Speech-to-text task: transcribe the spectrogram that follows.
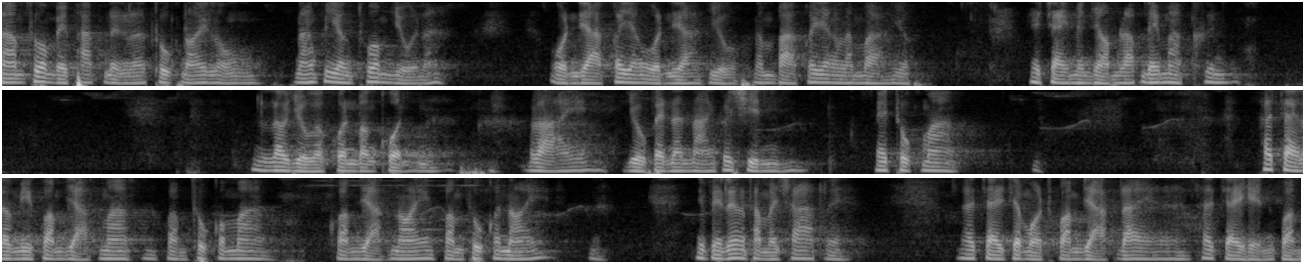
น้ำท่วมไปพักหนึ่งแล้วทุกข์น้อยลง น้ำก็ยังท่วมอยู่นะอดอยากก็ยังอดอยากอยู่ลำบากก็ยังลำบากอยู่ใจมันยอมรับได้มากขึ้น เราอยู่กับคนบางคนร้ายอยู่ไปนานๆก็ชินไม่ทุกข์มาก ถ้าใจเรามีความอยากมาก ความทุกข์ก็มาก ความอยากน้อย ความทุกข์ก็น้อย นี่เป็นเรื่องธรรมชาติเลย ถ้าใจจะหมดความอยากได้นะถ้าใจเห็นความ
